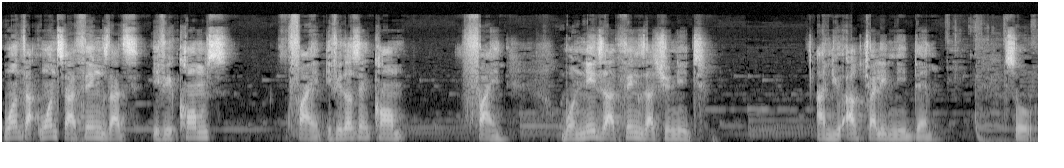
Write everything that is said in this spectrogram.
Wants are, wants are things that if it comes, fine. If it doesn't come, fine. But needs are things that you need, and you actually need them. So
